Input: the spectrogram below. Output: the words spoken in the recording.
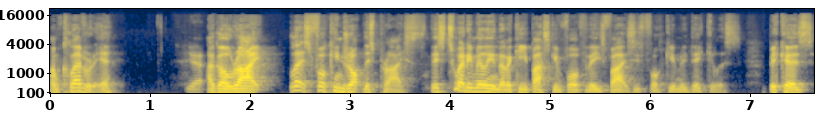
I'm clever here. Yeah. I go right. Let's fucking drop this price. This 20 million that I keep asking for for these fights is fucking ridiculous. Because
